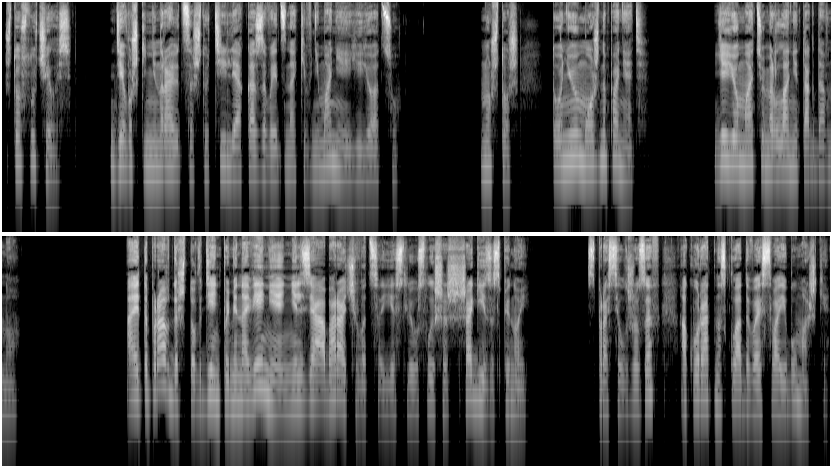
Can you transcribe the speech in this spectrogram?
Что случилось? Девушке не нравится, что Тилли оказывает знаки внимания ее отцу. Ну что ж, Тонию можно понять. Ее мать умерла не так давно. А это правда, что в день поминовения нельзя оборачиваться, если услышишь шаги за спиной? спросил Жозеф, аккуратно складывая свои бумажки.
